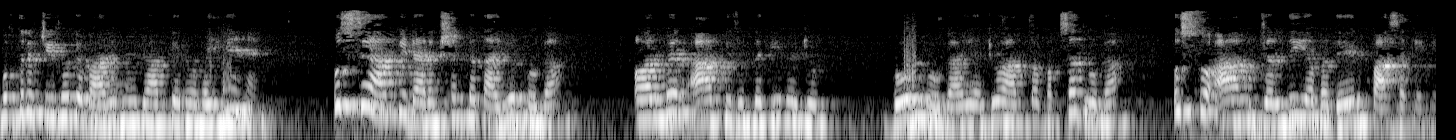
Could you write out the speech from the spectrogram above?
مختلف چیزوں کے بارے میں جو آپ کے رویے ہیں، اس سے آپ کی ڈائریکشن کا تعین ہوگا اور پھر آپ کی زندگی میں جو گول ہوگا یا جو آپ کا مقصد ہوگا، اس کو آپ جلدی یا بدیر پا سکیں گے۔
